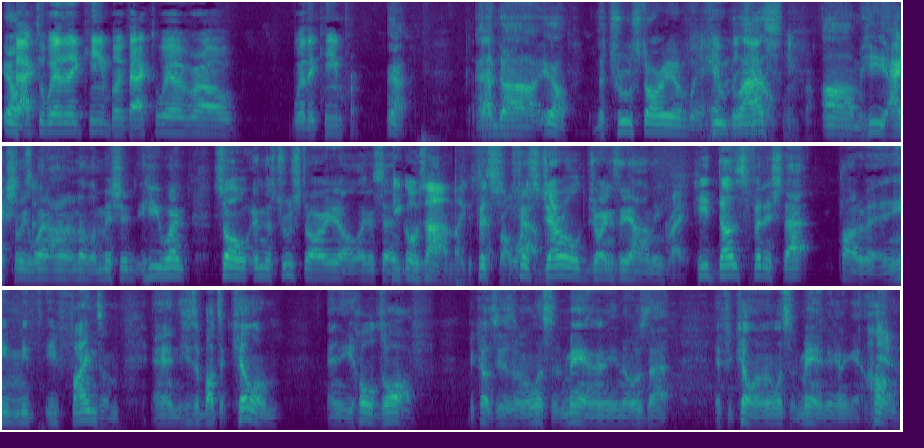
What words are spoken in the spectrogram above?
you know, back to where they came, but back to where uh, where they came from. Yeah. And uh, you know, the true story of Where Hugh Glass. general came from. Um, he actually So- went on another mission. He went so in the true story, you know, like I said, He goes on like Fitz, for a while. Fitzgerald joins the army. Right. He does finish that part of it, and he meets, he finds him, and he's about to kill him, and he holds off because he's an enlisted man, and he knows that if you kill an enlisted man, you're gonna get hung. Yeah,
